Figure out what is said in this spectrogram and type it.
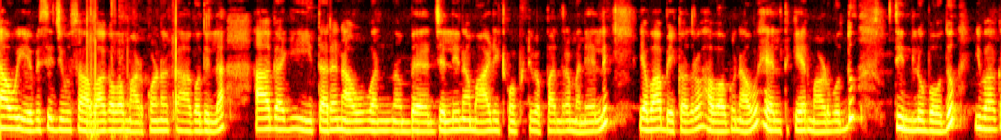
ನಾವು ಎ ಬಿ ಸಿ ಜ್ಯೂಸ್ ಅವಾಗವಾಗ ಮಾಡ್ಕೊಳಕ್ಕೆ ಆಗೋದಿಲ್ಲ. ಹಾಗಾಗಿ ಈ ಥರ ನಾವು ಒಂದು ಬೆ, ಜೆಲ್ಲಿನ ಮಾಡಿ ಇಟ್ಕೊಂಡ್ಬಿಟ್ಟಿವಪ್ಪ ಅಂದ್ರೆ ಮನೆಯಲ್ಲಿ ಯಾವಾಗ ಬೇಕಾದರೂ ಅವಾಗೂ ನಾವು ಹೆಲ್ತ್ ಕೇರ್ ಮಾಡ್ಬೋದು, ತಿನ್ಲೂಬೋದು. ಇವಾಗ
